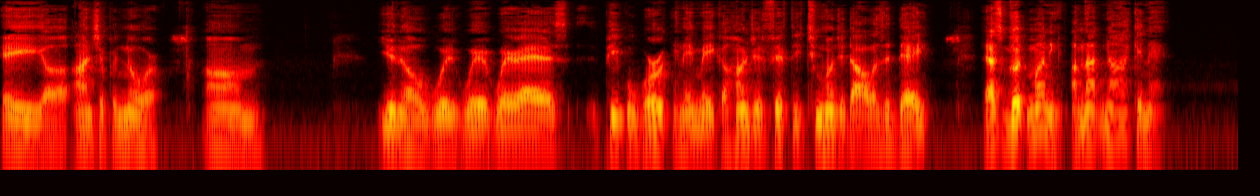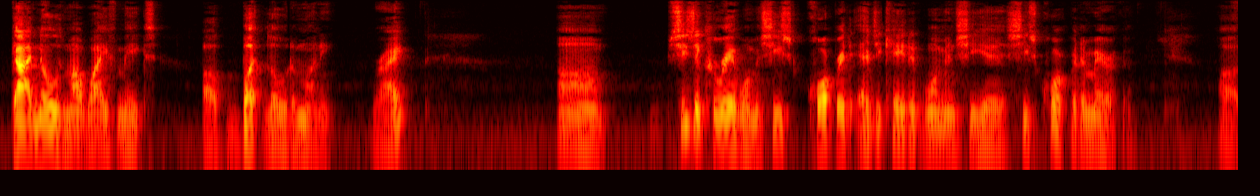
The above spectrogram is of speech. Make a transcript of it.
a uh, entrepreneur. Um, you know, whereas people work and they make 150 $200 a day, that's good money. I'm not knocking that. God knows my wife makes a buttload of money, right? Um, she's a career woman. She's corporate educated woman. She is. She's corporate America. Uh,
